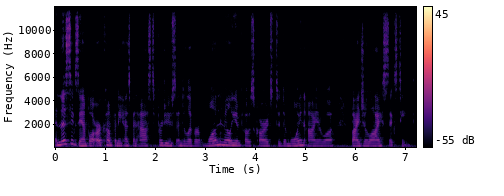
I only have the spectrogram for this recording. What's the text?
In this example, our company has been asked to produce and deliver 1 million postcards to Des Moines, Iowa by July 16th.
